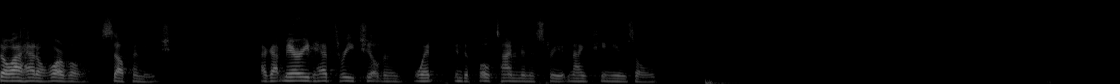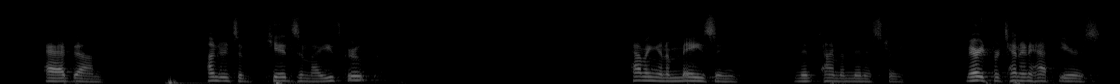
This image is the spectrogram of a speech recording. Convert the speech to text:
So I had a horrible self image. I got married, had three children, went into full time ministry at 19 years old. Had um, hundreds of kids in my youth group. Having an amazing time of ministry. Married for 10 and a half years.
